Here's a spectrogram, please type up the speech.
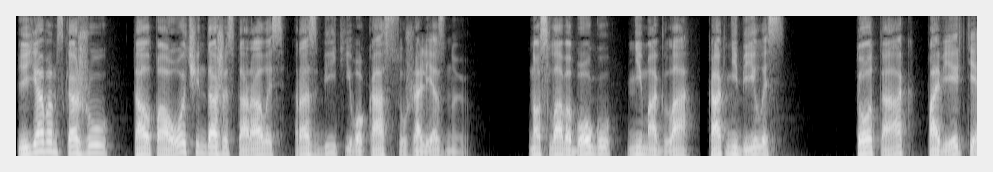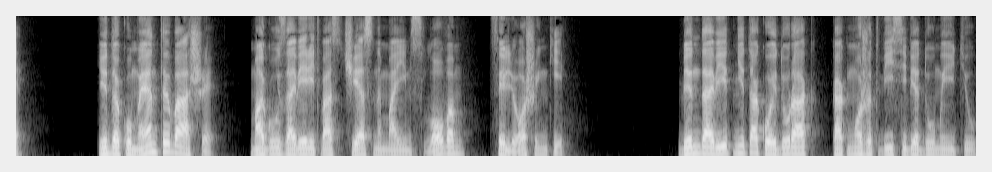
И я вам скажу, толпа очень даже старалась разбить его кассу железную. Но слава богу, не могла, как не билась. То так, поверьте. И документы ваши, могу заверить вас честным моим словом, целёшеньки. Бен Давид не такой дурак, как может ви себе думаете.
